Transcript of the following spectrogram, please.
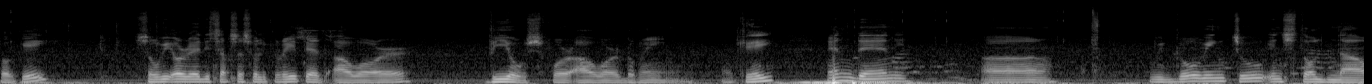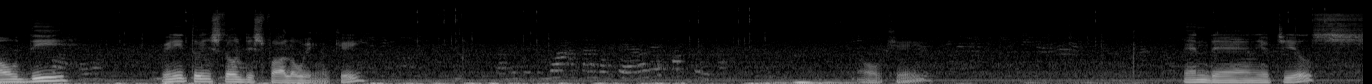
Okay so we already successfully created our views for our domain. Okay? And then uh, we're going to install now the we need to install this following okay? Okay. And then utils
